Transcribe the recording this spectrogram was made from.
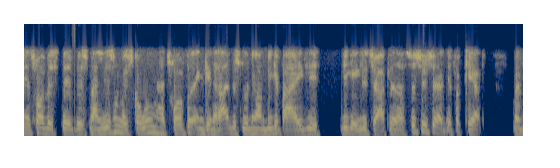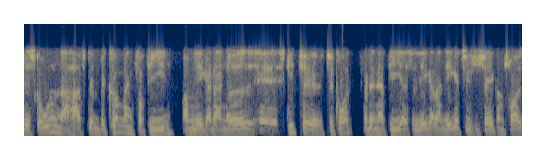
Jeg tror, hvis, det, hvis man ligesom i skolen har truffet en generel beslutning om, vi kan bare ikke lide vi kan ikke lide tørklæder, så synes jeg, at det er forkert. Men hvis skolen har haft en bekymring for pigen, om ligger der noget øh, skidt til, til grund for den her pige, altså ligger der negativ social kontrol,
